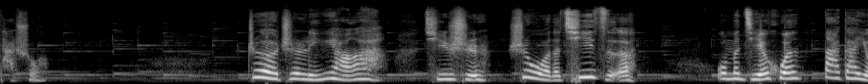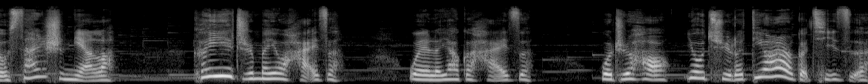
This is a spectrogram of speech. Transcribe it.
他说：“这只羚羊啊，其实是我的妻子。我们结婚大概有三十年了，可一直没有孩子。为了要个孩子，我只好又娶了第二个妻子。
